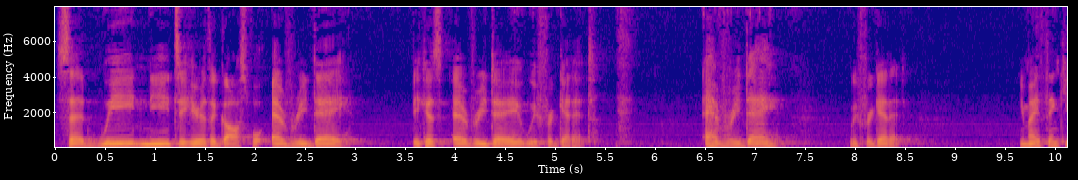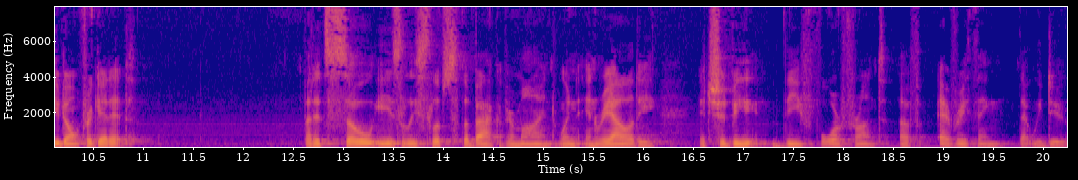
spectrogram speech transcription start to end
said, We need to hear the gospel every day because every day we forget it. every day we forget it. You may think you don't forget it, but it so easily slips to the back of your mind when in reality it should be the forefront of everything that we do.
